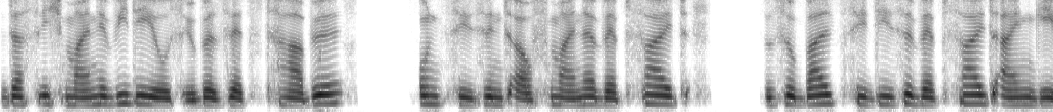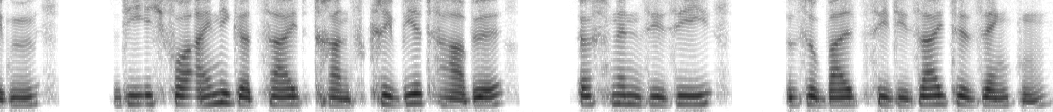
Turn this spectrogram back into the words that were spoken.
dass ich meine Videos übersetzt habe, und sie sind auf meiner Website, Sobald Sie diese Website eingeben, die ich vor einiger Zeit transkribiert habe, öffnen Sie sie, sobald Sie die Seite senken.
